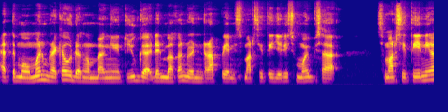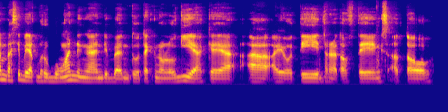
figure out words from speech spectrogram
at the moment mereka udah ngembangin itu juga dan bahkan udah nerapin smart city. Jadi semuanya bisa smart city ini kan pasti banyak berhubungan dengan dibantu teknologi ya kayak uh, eh, IoT, Internet of Things atau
